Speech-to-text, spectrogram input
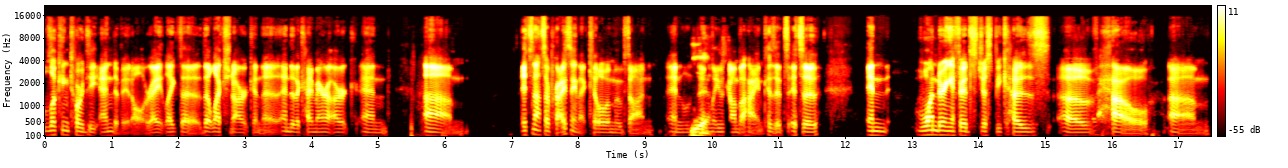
looking towards the end of it all right like the the election arc and the end of the chimera arc and um it's not surprising that Killua moves on and, Yeah. and leaves Gon behind because it's it's a and wondering if it's just because of how um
